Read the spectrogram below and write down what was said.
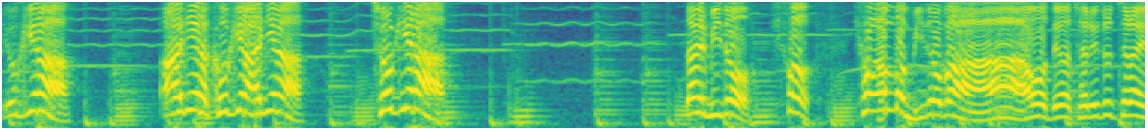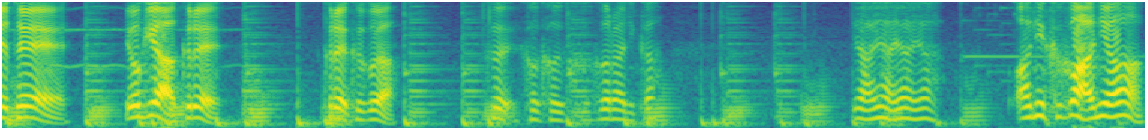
여기야! 아니야 거기 아니야! 저기야! 날 믿어. 형 형 한번 믿어봐. 어 내가 잘해줬잖아 여태 여기야 그래. 그래 그거야. 그래 그, 그, 그거라니까? 야야야야. 아니 그거 아니야.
